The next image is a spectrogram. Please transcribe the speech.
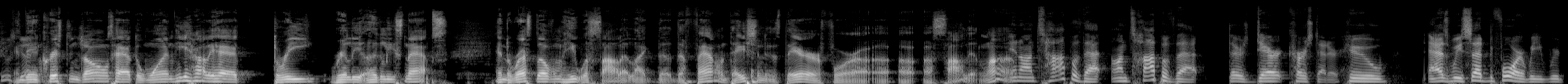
and good. then Christian Jones had the one, he probably had three really ugly snaps. And the rest of them, he was solid. Like the, the foundation is there for a, a, a solid line. And on top of that, on top of that, there's Derek Kerstetter, who, as we said before, we were,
